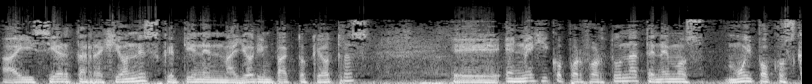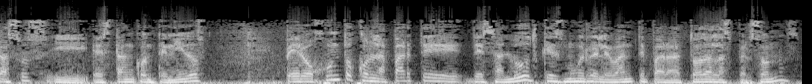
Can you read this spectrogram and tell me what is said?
hay ciertas regiones que tienen mayor impacto que otras. Eh, en México, por fortuna, tenemos muy pocos casos y están contenidos, pero junto con la parte de salud, que es muy relevante para todas las personas,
